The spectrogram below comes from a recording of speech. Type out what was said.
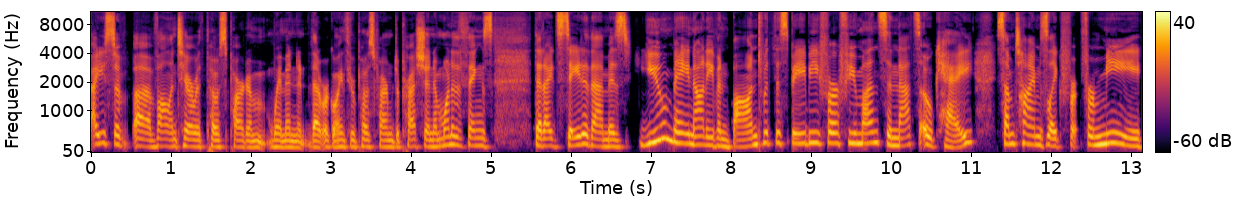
I used to uh, volunteer with postpartum women that were going through postpartum depression. And one of the things that I'd say to them is you may not even bond with this baby for a few months and that's okay. Sometimes like for for me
